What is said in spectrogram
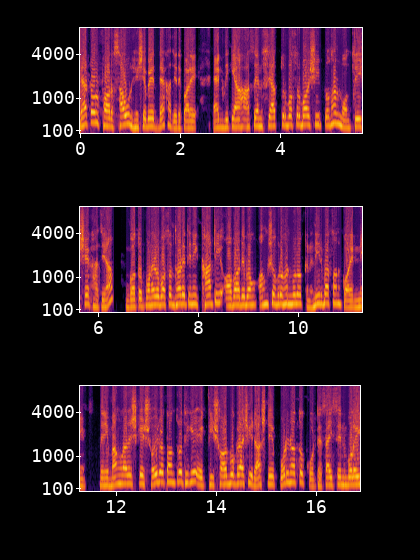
ব্যাটল ফর সাউল হিসেবে দেখা যেতে পারে। একদিকে আছেন ছিয়াত্তর বছর বয়সী প্রধানমন্ত্রী শেখ হাসিনা গত পনেরো বছর ধরে তিনি খাঁটি, অবাধ এবং অংশগ্রহণমূলক নির্বাচন করেননি। তিনি বাংলাদেশকে স্বৈরতন্ত্র থেকে একটি সর্বগ্রাসী রাষ্ট্রে পরিণত করতে চাইছেন বলেই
